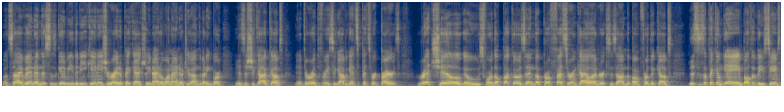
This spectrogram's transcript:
let's dive in. And this is going to be the DK Nation to pick, actually. 901, 902 on the betting board. It is the Chicago Cubs. They have to road the facing off against the Pittsburgh Pirates. Rich Hill goes for the Buccos, and the Professor and Kyle Hendricks is on the bump for the Cubs. This is a pick'em game. Both of these teams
